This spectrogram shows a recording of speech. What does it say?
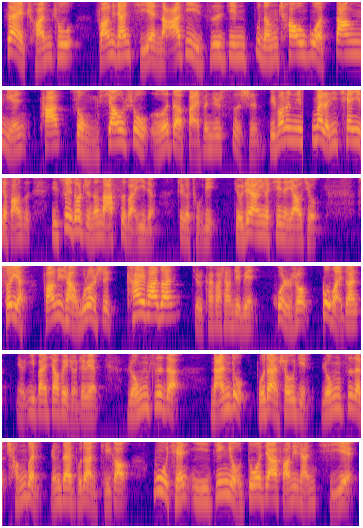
再传出房地产企业拿地资金不能超过当年它总销售额的百分之四十。比方说，你卖了一千亿的房子，你最多只能拿四百亿的这个土地，有这样一个新的要求。所以啊，房地产无论是开发端，就是开发商这边。或者说，购买端有一般消费者这边融资的难度不断收紧，融资的成本仍在不断提高。目前已经有多家房地产企业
